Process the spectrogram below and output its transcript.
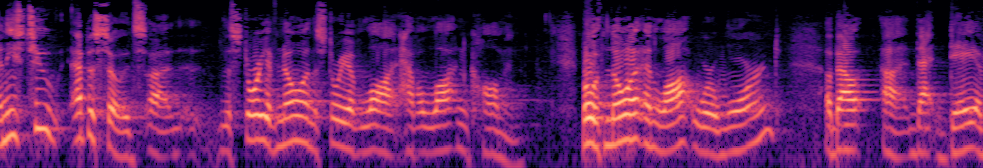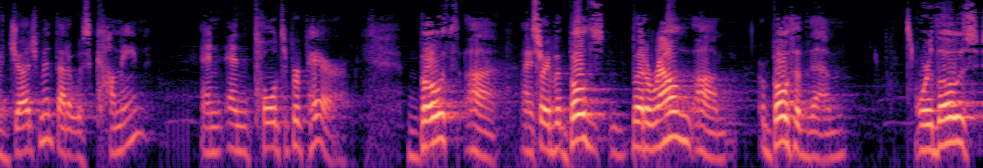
And these two episodes, uh, the story of Noah and the story of Lot have a lot in common. Both Noah and Lot were warned about uh, that day of judgment, that it was coming, and, and told to prepare. Both, uh, I'm sorry, but both, but around um, both of them were those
